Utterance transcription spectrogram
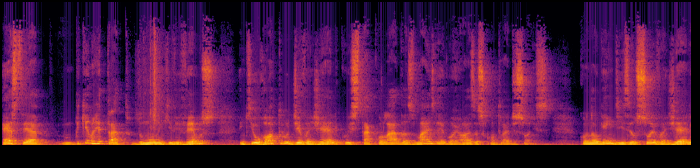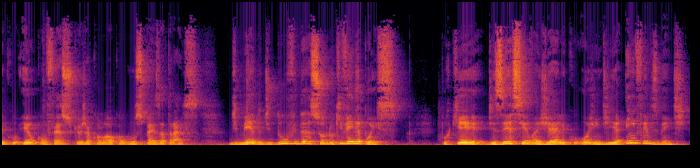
Este é um pequeno retrato do mundo em que vivemos em que o rótulo de evangélico está colado às mais vergonhosas contradições. Quando alguém diz eu sou evangélico, eu confesso que eu já coloco alguns pés atrás, de medo, de dúvida sobre o que vem depois. Porque dizer-se evangélico hoje em dia, infelizmente,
